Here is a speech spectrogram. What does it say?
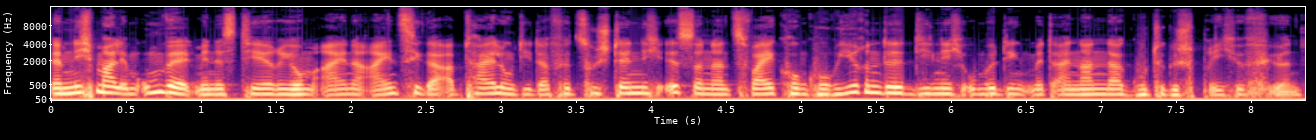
Wir haben nicht mal im Umweltministerium eine einzige Abteilung, die dafür zuständig ist, sondern zwei konkurrierende, die nicht unbedingt miteinander gute Gespräche führen.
